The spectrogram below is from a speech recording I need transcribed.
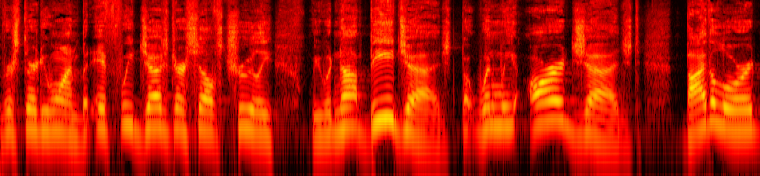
Verse 31 But if we judged ourselves truly, we would not be judged. But when we are judged by the Lord,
